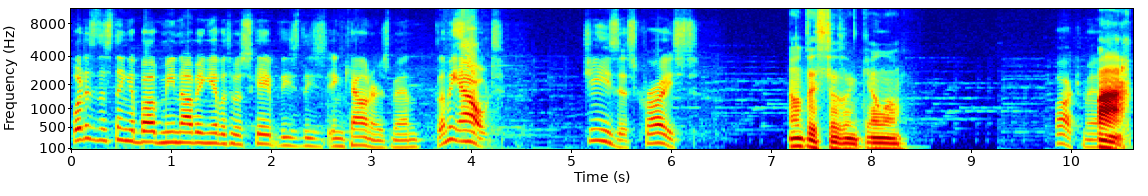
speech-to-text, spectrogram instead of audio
What is this thing about me not being able to escape these these encounters, man? Let me out. Jesus Christ. I hope this doesn't kill him. Fuck, man. Fuck.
